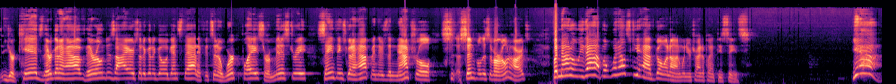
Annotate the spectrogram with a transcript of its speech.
your kids, they're going to have their own desires that are going to go against that. If it's in a workplace or a ministry, same thing's going to happen. There's the natural sinfulness of our own hearts. But not only that, but what else do you have going on when you're trying to plant these seeds? Yeah.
